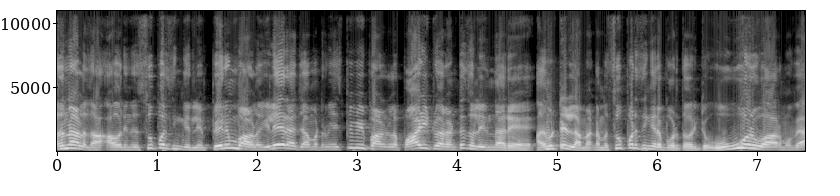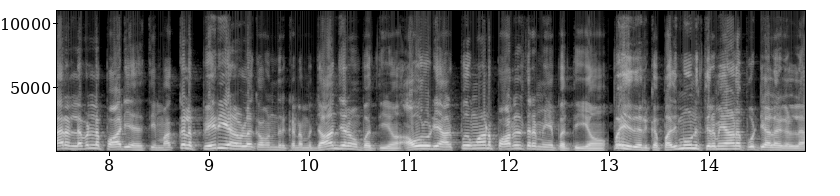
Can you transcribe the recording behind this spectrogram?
அதனால தான் அவர் இந்த சூப்பர் சிங்கர்லையும் பெரும்பாலும் இளையராஜா மற்றும் எஸ்பிபி பாடல்களை பாடிட்டு வரேன்ட்டு சொல்லியிருந்தாரு. அது மட்டும் இல்லாம நம்ம சூப்பர் சிங்கரை பொறுத்த வரைக்கும் ஒவ்வொரு வாரமும் வேற லெவல்ல பாடி அசத்தி மக்களை பெரிய அளவில் கவர்ந்திருக்க நம்ம ஜான்ஜரம் பற்றியும் அவருடைய அற்புதமான பாடல் திறமையை பற்றியும் இப்போ இது இருக்க பதிமூணு திறமையான போட்டியாளர்களில்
